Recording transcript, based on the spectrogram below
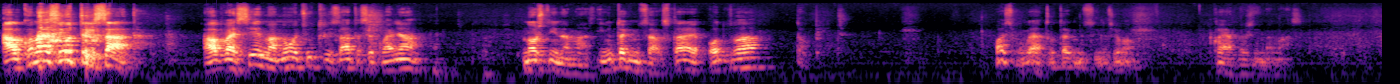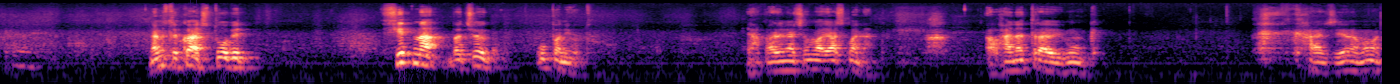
Ali kod nas je u 3 sata. Ali 27. noć u 3 sata se klanja noćni namaz. I utakmica ostaje od 2 Hoćemo gledati utakmicu ili ćemo klanjati noćni namaz. Ne mislite koja će to biti fitna da čovjek upani u to. Ja kažem, ja ću odmah ja sklanjati. Ali haj ne travi munke kaže jedan momak,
